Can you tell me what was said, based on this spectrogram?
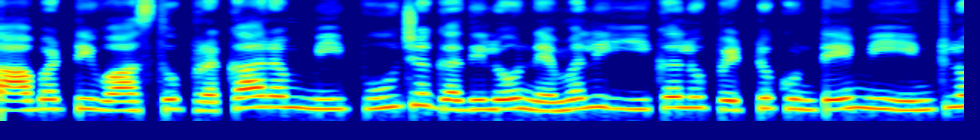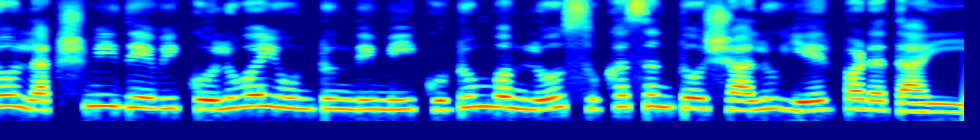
కాబట్టి వాస్తు ప్రకారం మీ పూజ గదిలో నెమలి ఈకలు పెట్టుకుంటే మీ ఇంట్లో లక్ష్మీదేవి కొలువై ఉంటుంది. మీ కుటుంబంలో సుఖసంతోషాలు ఏర్పడతాయి.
